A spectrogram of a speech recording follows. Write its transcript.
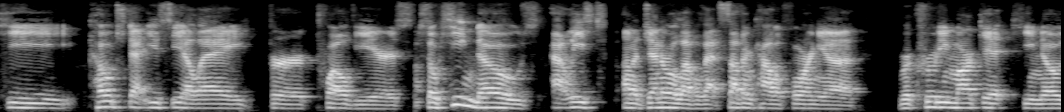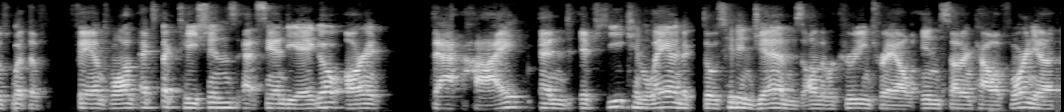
He coached at UCLA for 12 years. So he knows, at least on a general level, that Southern California recruiting market. He knows what the fans want. Expectations at San Diego aren't that high. And if he can land those hidden gems on the recruiting trail in Southern California,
